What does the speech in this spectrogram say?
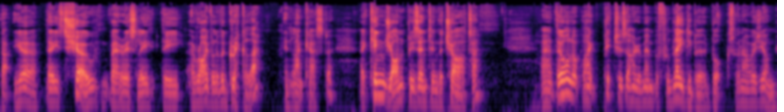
that year. They show variously the arrival of Agricola in Lancaster, King John presenting the charter. Uh, they all look like pictures I remember from Ladybird books when I was young,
